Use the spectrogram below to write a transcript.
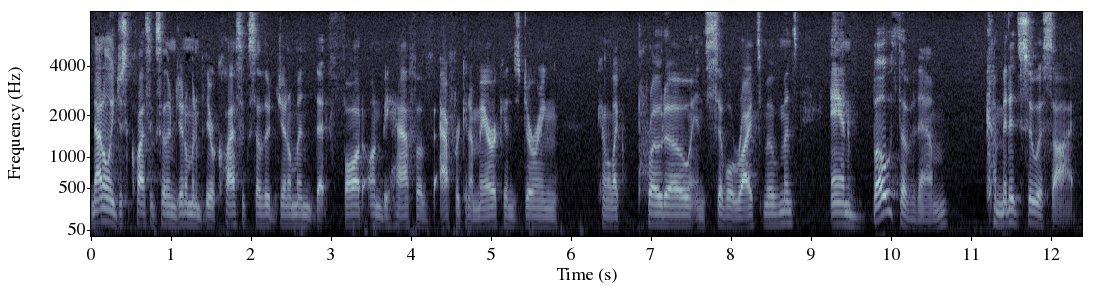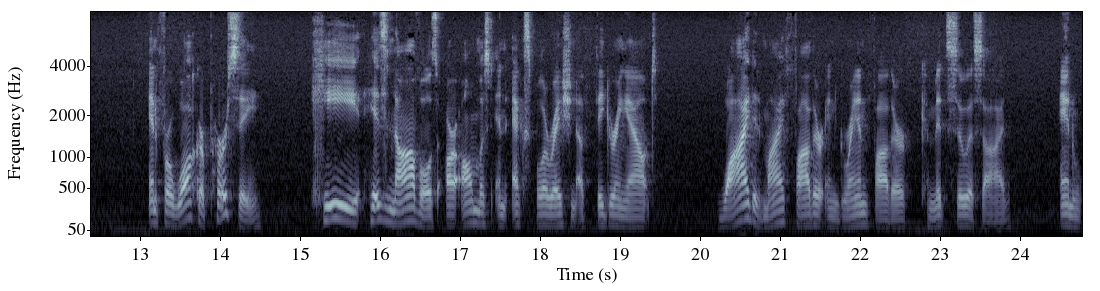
Not only just classic Southern gentlemen, but they were classic Southern gentlemen that fought on behalf of African Americans during kind of like proto and civil rights movements. And both of them committed suicide. And for Walker Percy, he his novels are almost an exploration of figuring out why did my father and grandfather commit suicide and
